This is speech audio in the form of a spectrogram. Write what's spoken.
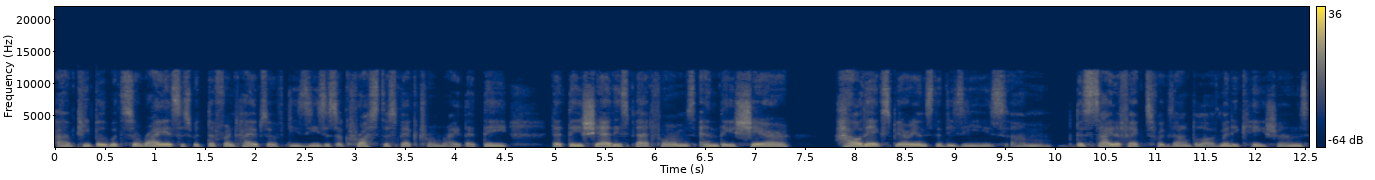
uh, people with psoriasis, with different types of diseases across the spectrum, right? That they that they share these platforms and they share how they experience the disease, um, the side effects, for example, of medications,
